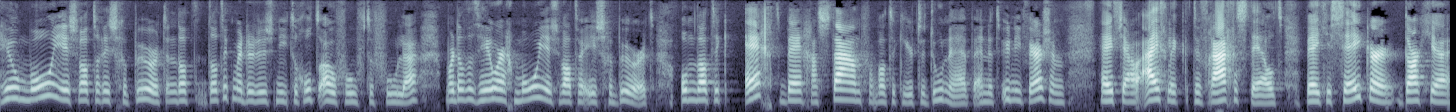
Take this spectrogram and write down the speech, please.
heel mooi is wat er is gebeurd. En dat, dat ik me er dus niet rot over hoef te voelen. Maar dat het heel erg mooi is wat er is gebeurd. Omdat ik echt ben gaan staan voor wat ik hier te doen heb. En het universum heeft jou eigenlijk de vraag gesteld: Weet je zeker dat je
